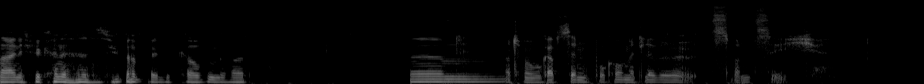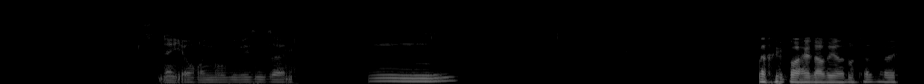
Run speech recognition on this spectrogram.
Nein, ich will keine Superbälle kaufen gerade. Ähm, Warte mal, wo gab's denn Pokémon mit Level 20? Müssten ja hier auch irgendwo gewesen sein. mm. Ach, Hyperheiler wäre noch dabei.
